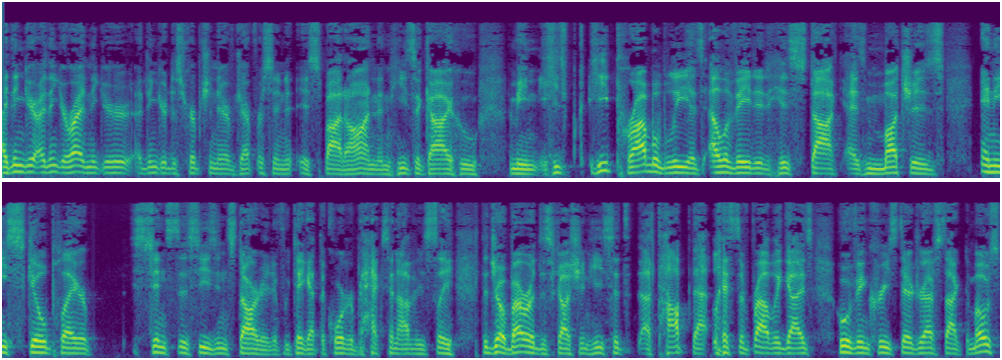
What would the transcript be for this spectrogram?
I think you're. I think you're right. I think your. I think your description there of Jefferson is spot on, and he's a guy who. I mean, he's he probably has elevated his stock as much as any skill player since the season started. If we take out the quarterbacks and obviously the Joe Burrow discussion, he sits atop that list of probably guys who have increased their draft stock the most.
